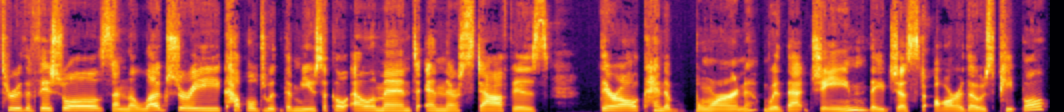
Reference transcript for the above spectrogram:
through the visuals and the luxury coupled with the musical element and their staff is they're all kind of born with that gene. They just are those people.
